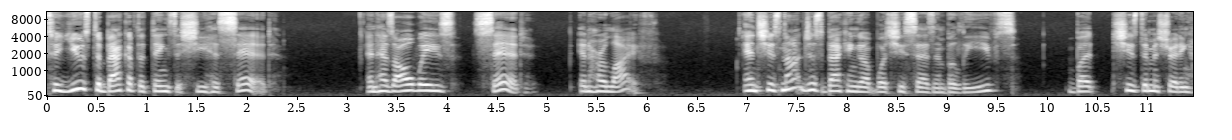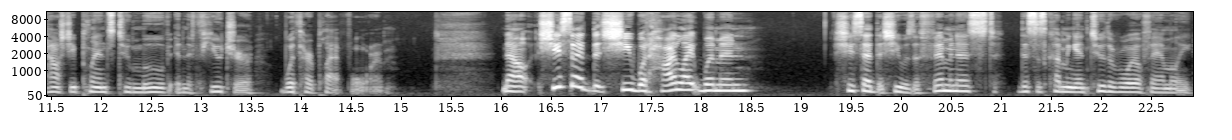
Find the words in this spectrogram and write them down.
to use to back up the things that she has said and has always said in her life. And she's not just backing up what she says and believes, but she's demonstrating how she plans to move in the future with her platform. Now, she said that she would highlight women. She said that she was a feminist. This is coming into the royal family.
